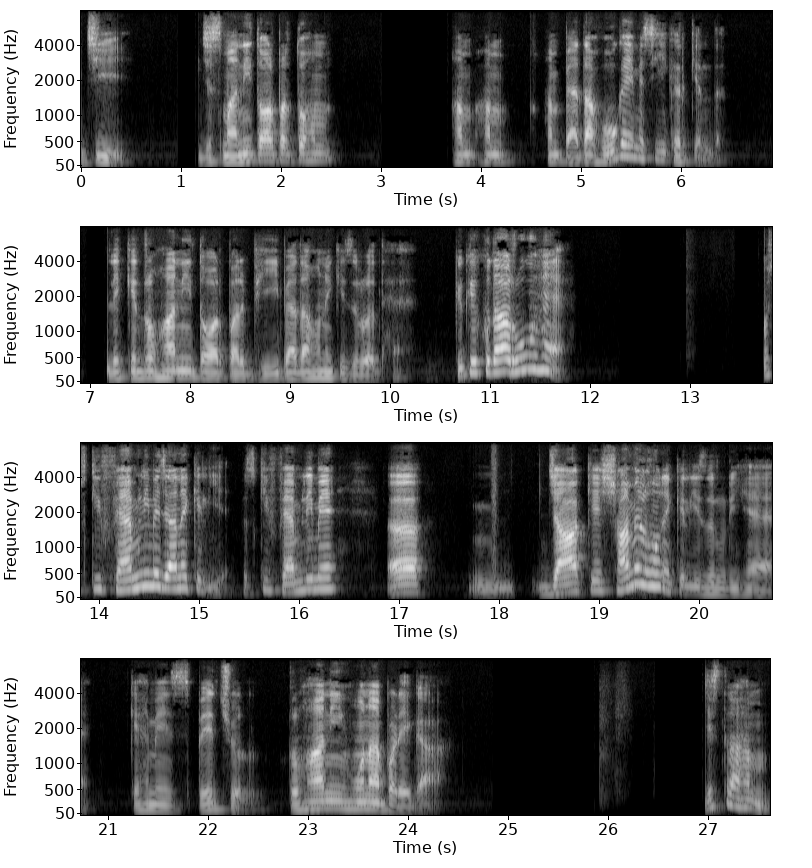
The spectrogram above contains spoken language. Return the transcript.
जी, जिस्मानी तौर पर तो हम हम हम हम पैदा हो गए मसीही घर के अंदर। लेकिन रूहानी तौर पर भी पैदा होने की ज़रूरत है, क्योंकि खुदा रूह है। उसकी फैमिली में जाने के लिए, उसकी फैमिली में जाके शामिल होने के लिए ज़रूरी है कि हमें स्पिरिचुअल रूहानी होना पड़ेगा। जिस तरह हम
